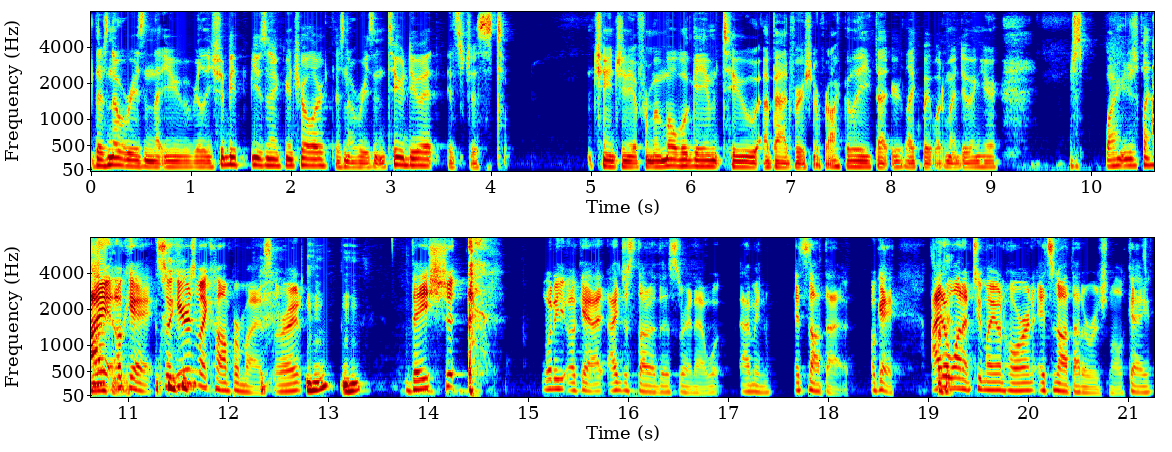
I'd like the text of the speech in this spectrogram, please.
There's no reason that you really should be using a controller. There's no reason to do it. It's just changing it from a mobile game to a bad version of Rocket League that you're like, wait, what am I doing here? Why aren't you just playing? I okay. So here's my compromise. All right, Mhm, mhm. they should. what do you? Okay, I, I just thought of this right now. What, I mean, it's not that. Okay, I don't Okay. want to toot my own horn. It's not that original. Okay,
